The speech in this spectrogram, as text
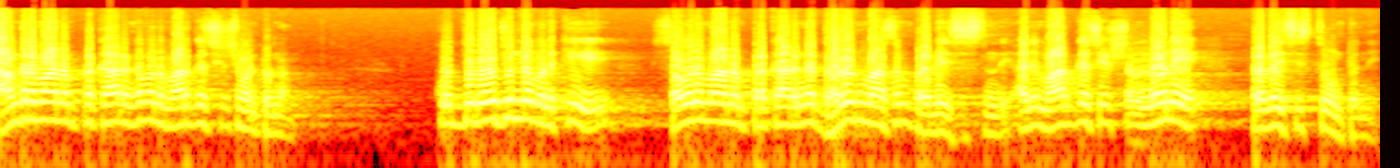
చాంద్రమానం ప్రకారంగా మనం మార్గశీర్షం అంటున్నాం. కొద్ది రోజుల్లో మనకి సౌరమానం ప్రకారంగా ధనుర్మాసం ప్రవేశిస్తుంది. అది మార్గశీర్షంలోనే ప్రవేశిస్తూ ఉంటుంది.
